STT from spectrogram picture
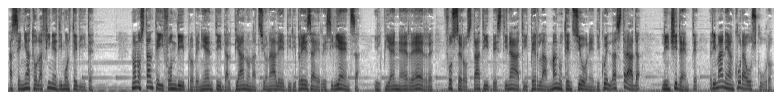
ha segnato la fine di molte vite. Nonostante i fondi provenienti dal Piano Nazionale di Ripresa e Resilienza, il PNRR, fossero stati destinati per la manutenzione di quella strada, l'incidente rimane ancora oscuro.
